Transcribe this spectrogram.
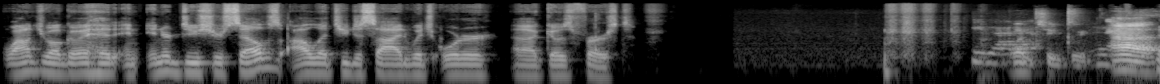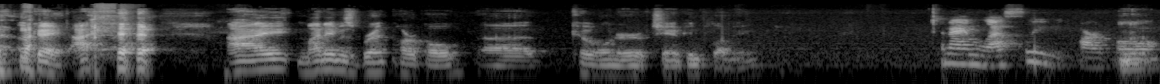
why don't you all go ahead and introduce yourselves? I'll let you decide which order uh, goes first. You got One, it. two, three. No. Uh, okay. I, I, my name is Brent Harpole, uh, co-owner of Champion Plumbing. And I'm Leslie Harpole,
